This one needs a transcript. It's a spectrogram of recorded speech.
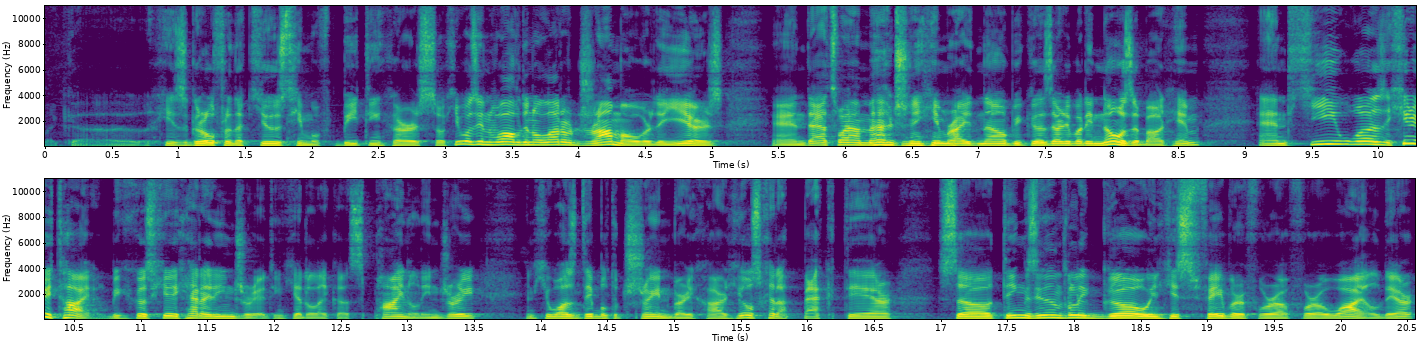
like uh, his girlfriend accused him of beating her, so he was involved in a lot of drama over the years, and that's why I'm mentioning him right now because everybody knows about him. And he was he retired because he had an injury. I think he had like a spinal injury, and he wasn't able to train very hard. He also had a back tear so things didn't really go in his favor for a, for a while there.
